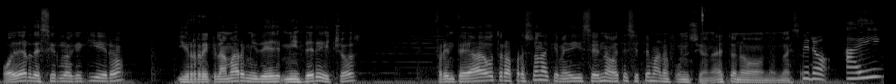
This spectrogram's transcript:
poder decir lo que quiero y reclamar mi de- mis derechos frente a otra persona que me dice, no, este sistema no funciona, esto no, no, no es así. Pero ahí,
